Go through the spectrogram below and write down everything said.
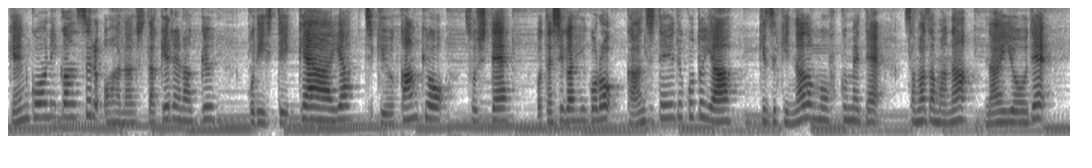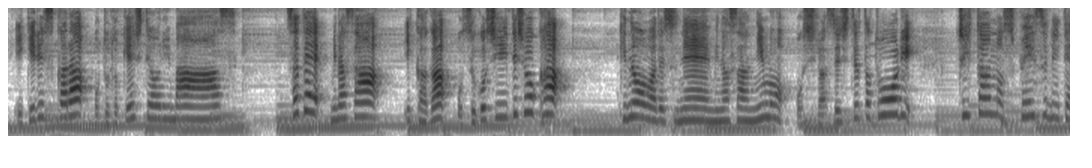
健康に関するお話だけでなくホリスティックケアや地球環境そして私が日頃感じていることや気づきなども含めて様々な内容でイギリスからお届けしておりますさて皆さんいかがお過ごしでしょうか？昨日はですね皆さんにもお知らせしてた通り Twitter のスペースにて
